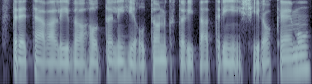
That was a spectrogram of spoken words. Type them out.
stretávali v hoteli Hilton, ktorý patrí Širokému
